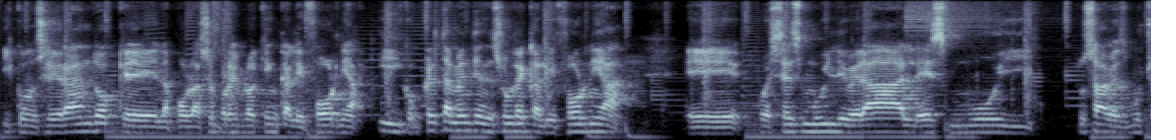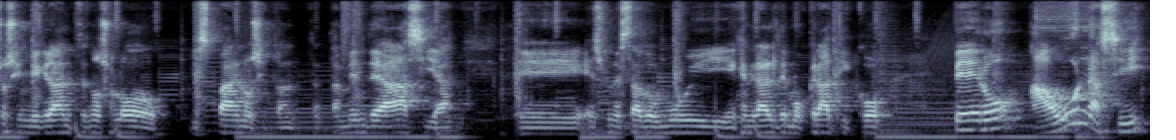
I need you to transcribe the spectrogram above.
y considerando que la población, por ejemplo, aquí en California y concretamente en el sur de California, eh, pues es muy liberal, es muy tú sabes, muchos inmigrantes, no solo hispanos, sino también de Asia. Eh, es un estado muy, en general, democrático, pero aún así,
